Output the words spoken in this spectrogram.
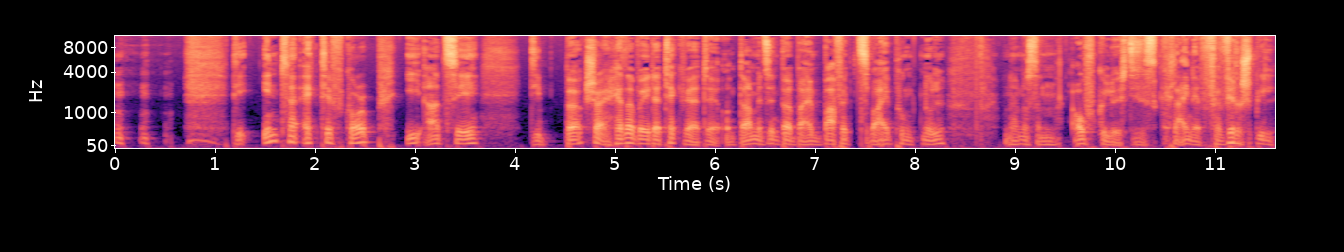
die Interactive Corp IAC, die Berkshire Hathaway der Tech-Werte. Und damit sind wir bei Buffett 2.0 und haben das dann aufgelöst, dieses kleine Verwirrspiel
